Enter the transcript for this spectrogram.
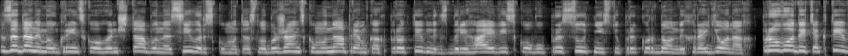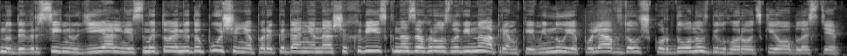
За даними українського генштабу, на Сіверському та Слобожанському напрямках противник зберігає військову присутність у прикордонних районах, проводить активну диверсійну діяльність з метою недопущення перекидання наших військ на загрозливі напрямки, мінує поля вздовж кордону в Білгородській області.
